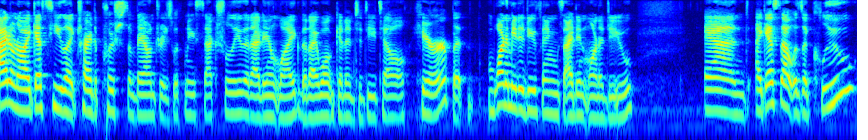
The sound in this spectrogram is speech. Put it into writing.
I don't know. I guess he like tried to push some boundaries with me sexually that I didn't like. That I won't get into detail here, but wanted me to do things I didn't want to do, and I guess that was a clue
